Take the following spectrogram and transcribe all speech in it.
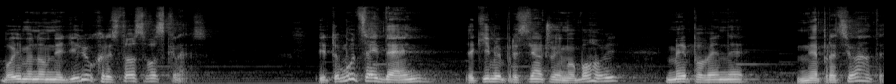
бо іменно в неділю Христос Воскрес. І тому цей день, який ми присвячуємо Богові, ми повинні не працювати.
